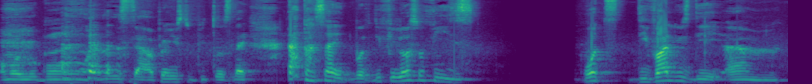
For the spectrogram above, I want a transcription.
Omologun and all those that our parents to beat us. Like that aside, but the philosophy is what the values they um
